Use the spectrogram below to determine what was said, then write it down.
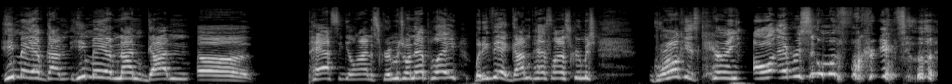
he may have gotten he may have not gotten uh past the line of scrimmage on that play, but if he had gotten past the line of scrimmage, Gronk is carrying all every single motherfucker into the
